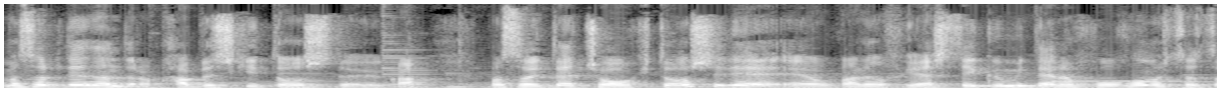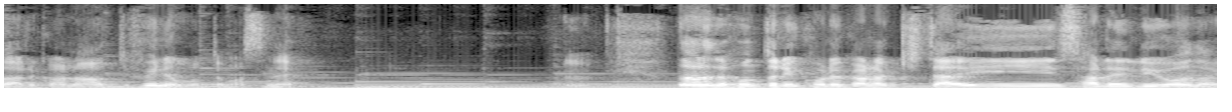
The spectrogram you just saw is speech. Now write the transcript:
まあ、それでなんだろう、株式投資というか、まあ、そういった長期投資でお金を増やしていくみたいな方法も一つあるかなというふうに思ってますね。なので本当にこれから期待されるような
